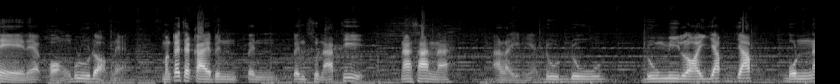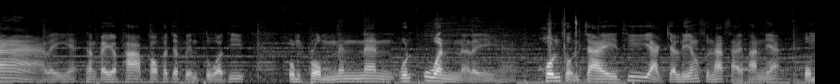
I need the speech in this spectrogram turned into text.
น่ห์เนี่ยของบลูด็อกเนี่ยมันก็จะกลายเป็นเป็นเป็นสุนัขที่หน้าสั้นนะอะไรอย่างเงี้ยดูดู ดูมีรอยยับยับบนหน้าอะไรอย่างเงี้ยทางกายภาพเขาก็จะเป็นตัวที่กลมๆแน่นๆอ้วนๆอะไรอย่างเงี้ยคนสนใจที่อยากจะเลี้ยงสุนัขสายพันธุ์เนี้ยผม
